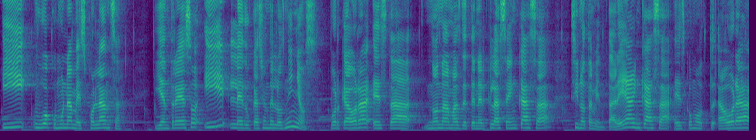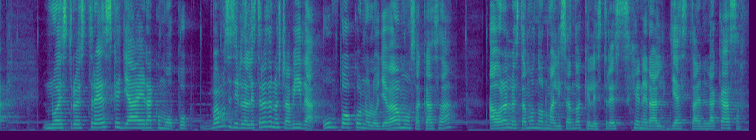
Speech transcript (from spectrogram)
y hubo como una mezcolanza. Y entre eso y la educación de los niños, porque ahora está no nada más de tener clase en casa, sino también tarea en casa, es como ahora nuestro estrés que ya era como, vamos a decir, del estrés de nuestra vida, un poco nos lo llevábamos a casa, ahora lo estamos normalizando a que el estrés general ya está en la casa.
